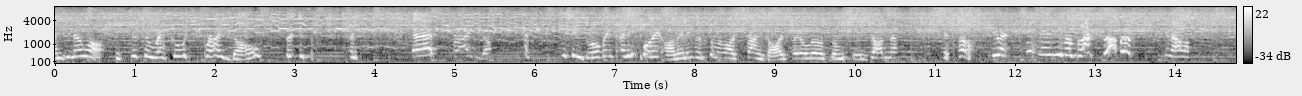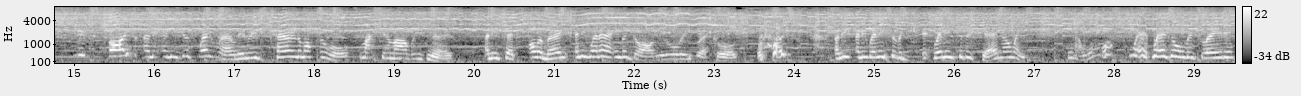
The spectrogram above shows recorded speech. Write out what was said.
and you know what? It's just a record spray gold. yeah, spray gold. This is rubbish. And he put it on, and it was something like Frank Ifield or something. God knows. You know, he went, "This isn't even Black Sabbath. You know, like, his and, and he just went round and he was tearing them off the wall, smashing them over his knee. And he said, follow me. And he went out in the garden with all these records, right? And he, and he went into the went into the shed and I went, you know, what, what, where, where's all this leading?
